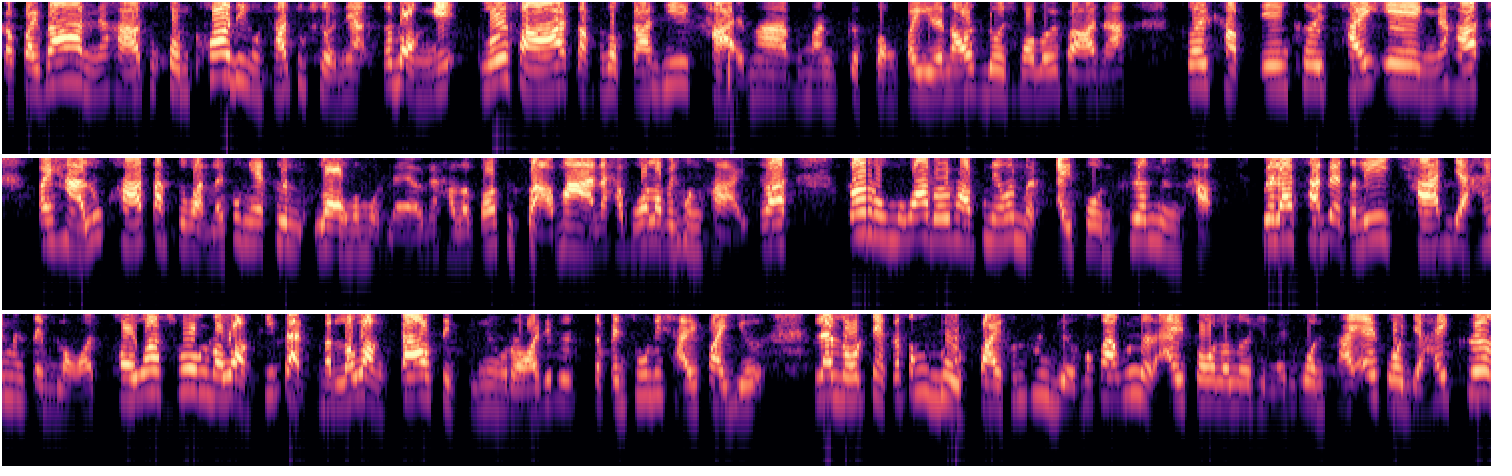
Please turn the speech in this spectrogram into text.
กับไฟบ้านนะคะ ทุกคนข้อดีของชาร์จฉุกเฉินเนี่ยจะบอกงี้รถไฟฟ้าจากประสบการณ์ที่ขายมาประมาณเกือบ 2 ปีแล้วเนาะโดยเฉพาะรถไฟฟ้านะ เคยขับเองเคยใช้เองนะคะ ไปหาลูกค้าต่างจังหวัดอะไรพวกนี้คือลองมาหมดแล้วนะคะ แล้วก็ศึกษามานะคะเพราะว่าเราเป็นคนขายใช่ปะก็รู้มาว่ารถไฟฟ้าพวกนี้มันเหมือน iPhone เครื่องหนึ่งค่ะ เวลาชาร์จแบตเตอรี่ชาร์จอย่าให้มันเต็มร้อยเพราะว่าช่วงระหว่างที่แบตมันระหว่าง 90ถึง100ที่จะเป็นช่วงที่ใช้ไฟเยอะ และรถเนี่ยก็ต้องดูดไฟค่อนข้างเยอะมากๆมันเหมือน iPhone เราเลยเห็นไหมทุกคนใช้ iPhone อย่าให้เครื่อง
